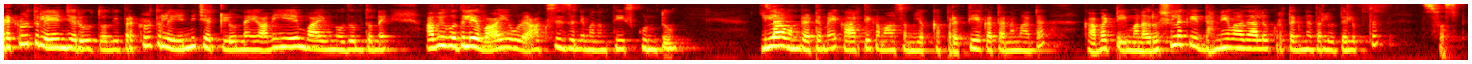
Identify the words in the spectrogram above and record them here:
ప్రకృతిలో ఏం జరుగుతుంది? ప్రకృతిలో ఎన్ని చెట్లు ఉన్నాయో? అవి ఏం వాయువును వదులుతున్నాయి? అవి వదిలే వాయువు ఆక్సిజన్ని మనం తీసుకుంటూ ఇలా ఉండటమే కార్తీక మాసం యొక్క ప్రత్యేకత అన్నమాట. కాబట్టి మన ఋషులకి ధన్యవాదాలు కృతజ్ఞతలు తెలుపుతూ స్వస్తి.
